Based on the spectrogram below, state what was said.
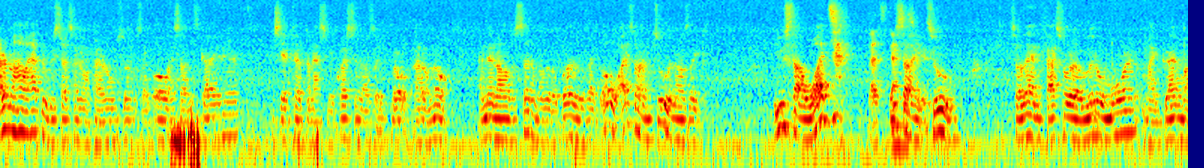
I don't know how it happened. We started talking about paranormal stuff. It's like, oh, I saw this guy in here. And she kept on asking me questions. I was like, bro, I don't know. And then all of a sudden, my little brother was like, oh, I saw him too. And I was like, you saw what? That's you saw him too. So then, fast forward a little more, my grandma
